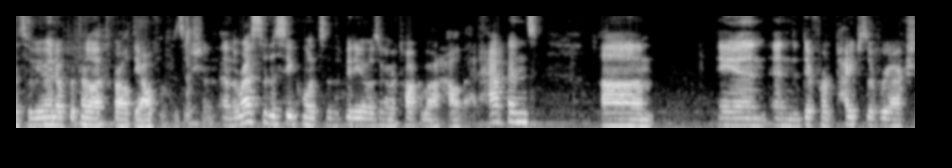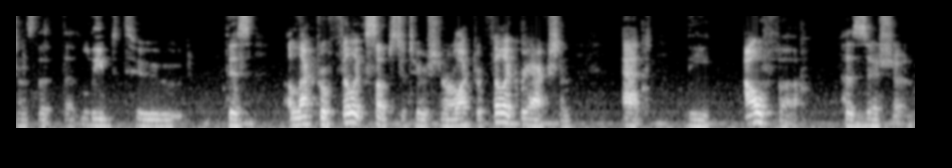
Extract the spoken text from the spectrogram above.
so you end up with an electrophile at the alpha position. And the rest of the sequence of the video is going to talk about how that happens um, and, and the different types of reactions that, that lead to this electrophilic substitution or electrophilic reaction at the alpha position.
